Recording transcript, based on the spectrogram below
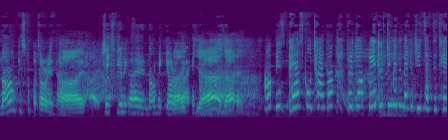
नाम किसको पता रहता है? हाय हाय। शेक्सपियर ने कहा है नाम में क्या रखा है? क्या अदा है। आपने इस भैंस को उठाया था फिर तो आप वेट लिफ्टिंग में भी मेडल जीत सकते थे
